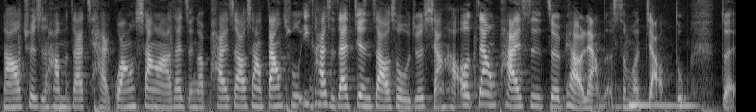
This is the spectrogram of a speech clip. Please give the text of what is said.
然后确实他们在采光上啊，在整个拍照上，当初一开始在建造的时候，我就想好哦，这样拍是最漂亮的，什么角度？对，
